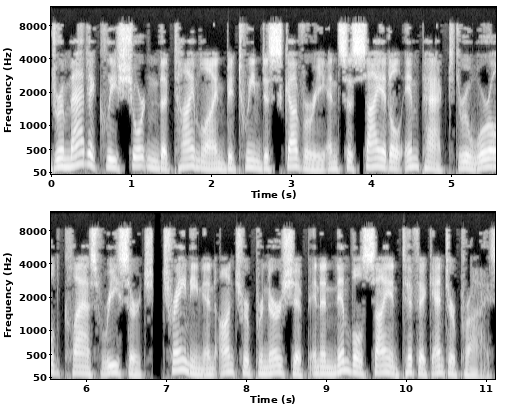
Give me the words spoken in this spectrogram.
dramatically shorten the timeline between discovery and societal impact through world-class research, training and entrepreneurship in a nimble scientific enterprise.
